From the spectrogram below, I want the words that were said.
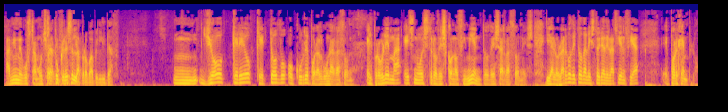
a mí me gusta mucho O sea, tú crees en la probabilidad. Mm, Yo creo que todo ocurre por alguna razón. El problema es nuestro desconocimiento de esas razones. Y a lo largo de toda la historia de la ciencia, eh, por ejemplo,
